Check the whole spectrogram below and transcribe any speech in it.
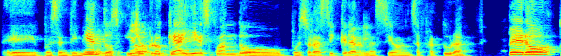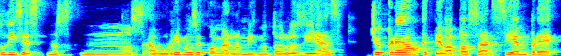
eh, pues sentimientos. Y yo creo que ahí es cuando, pues ahora sí que la relación se fractura. Pero tú dices, nos, nos aburrimos de comer lo mismo todos los días. Yo creo que te va a pasar siempre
